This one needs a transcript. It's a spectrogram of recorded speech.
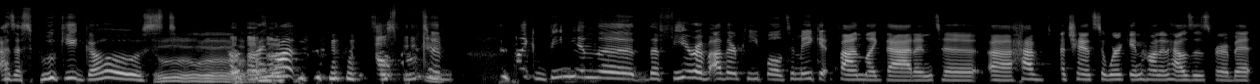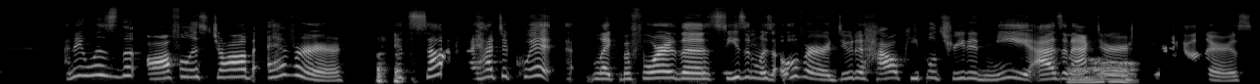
as a spooky ghost. Ooh. I thought so spooky. to, to like be in the the fear of other people to make it fun like that and to uh, have a chance to work in haunted houses for a bit and it was the awfulest job ever it sucked i had to quit like before the season was over due to how people treated me as an actor Oh. scaring others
